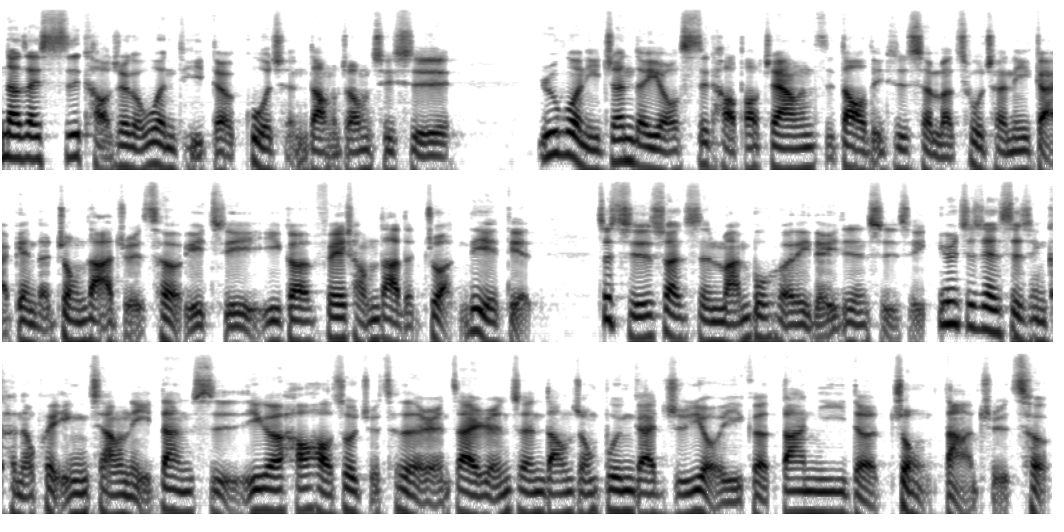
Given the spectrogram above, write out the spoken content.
那在思考这个问题的过程当中，其实如果你真的有思考到这样子，到底是什么促成你改变的重大决策，以及一个非常大的转捩点，这其实算是蛮不合理的一件事情，因为这件事情可能会影响你。但是，一个好好做决策的人，在人生当中不应该只有一个单一的重大决策。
